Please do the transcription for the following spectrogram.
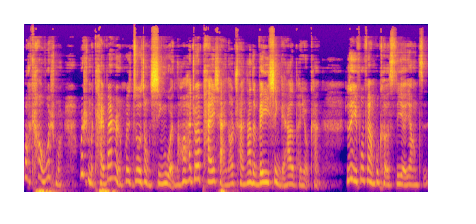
哇靠，为什么为什么台湾人会做这种新闻？然后他就会拍起来，然后传他的微信给他的朋友看。就是一副非常不可思议的样子。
